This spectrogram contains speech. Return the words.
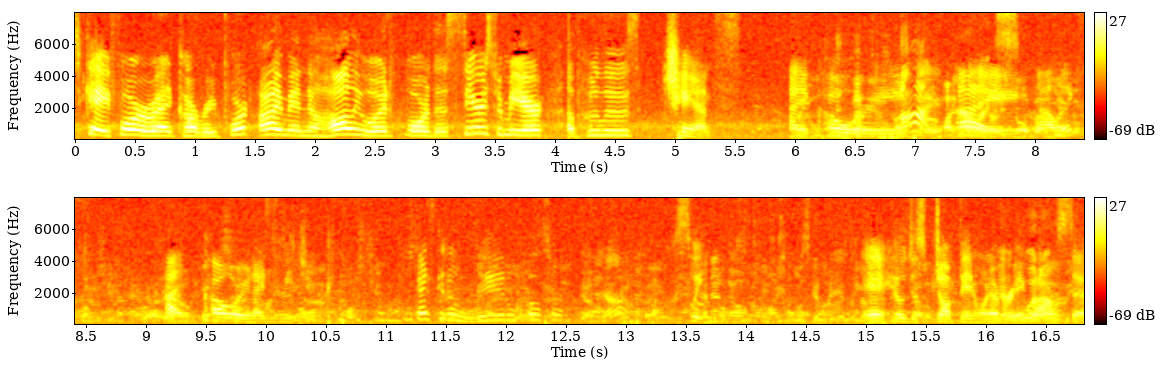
HK for Red Carpet Report. I'm in Hollywood for the series premiere of Hulu's Chance. Hi, Kaori. Hi. Hi, Alex. Hi, Kaori. Nice to meet you. Can you guys get a little closer? Sweet. Yeah, eh, he'll just jump in whenever he wants to.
